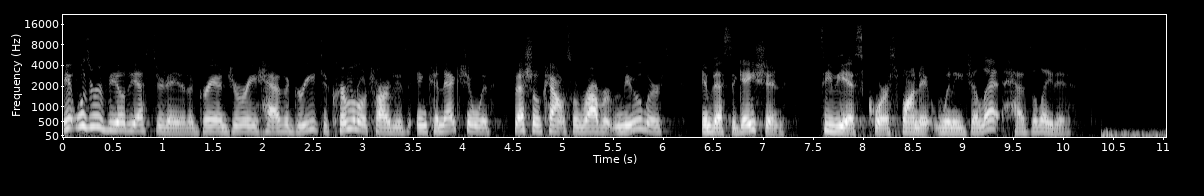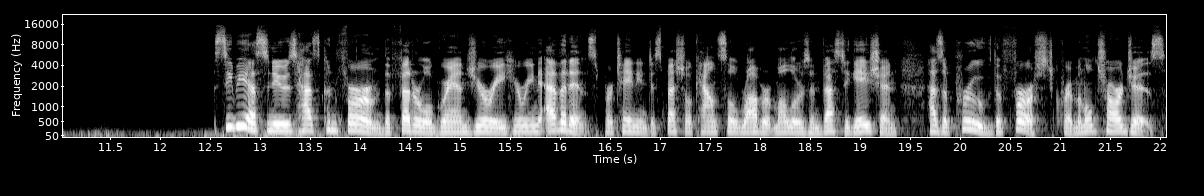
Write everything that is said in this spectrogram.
it was revealed yesterday that a grand jury has agreed to criminal charges in connection with special counsel Robert Mueller's investigation. CBS correspondent Wendy Gillette has the latest. CBS News has confirmed the federal grand jury hearing evidence pertaining to special counsel Robert Mueller's investigation has approved the first criminal charges.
